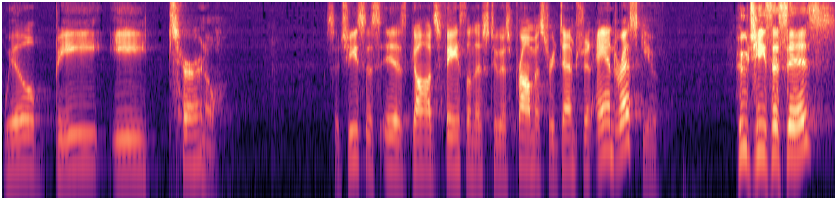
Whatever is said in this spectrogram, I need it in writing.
will be eternal. So Jesus is God's faithfulness to his promised redemption and rescue. Who Jesus is,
